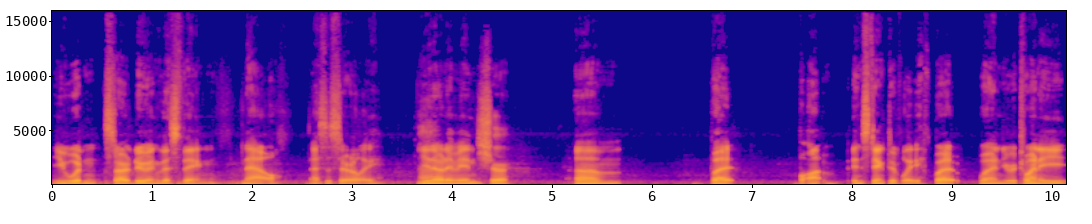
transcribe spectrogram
you wouldn't start doing this thing now necessarily. You know ah, what i mean? Sure. Um, but but uh, instinctively. But when you were 20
